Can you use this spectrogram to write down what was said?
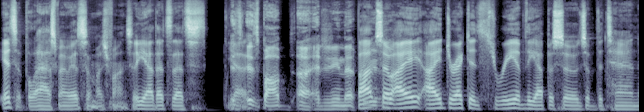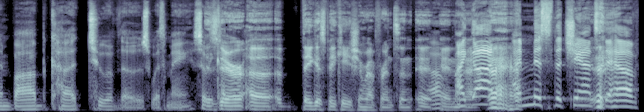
it's a blast, man. We had so much fun. So yeah, that's that's yeah. Is, is Bob uh, editing that? Bob, so I, I directed three of the episodes of the 10, and Bob cut two of those with me. So is there a, a Vegas vacation reference? In, in, Oh, my that? God, I missed the chance to have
